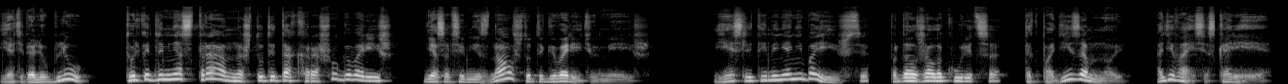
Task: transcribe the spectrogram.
«Я тебя люблю. Только для меня странно, что ты так хорошо говоришь. Я совсем не знал, что ты говорить умеешь». «Если ты меня не боишься», — продолжала курица, — «так поди за мной, одевайся скорее».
